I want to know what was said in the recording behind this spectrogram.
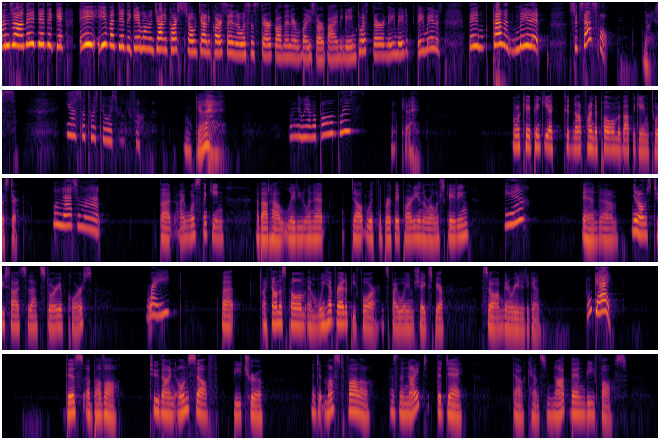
And so they did the game. Eva did the game on a Johnny Carson show. Johnny Carson, and it was hysterical. And then everybody started buying the game Twister, and they made it. They made it. They kind of made it successful. Nice. Yeah, so Twister was really fun. Okay. Do we have a poem, please? Okay. Okay, Pinky, I could not find a poem about the game Twister. Imagine that. But I was thinking about how Lady Lynette dealt with the birthday party and the roller skating. Yeah? And, um, you know, there's two sides to that story, of course. Right. But I found this poem and we have read it before. It's by William Shakespeare. So I'm going to read it again. Okay. This above all, to thine own self be true, and it must follow, as the night the day, thou canst not then be false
